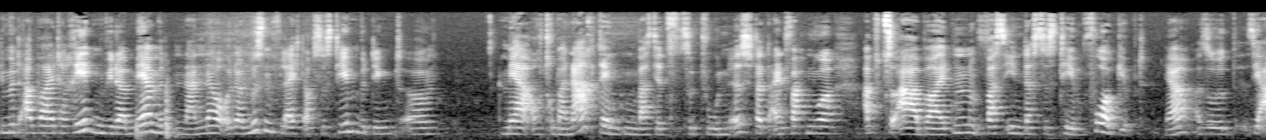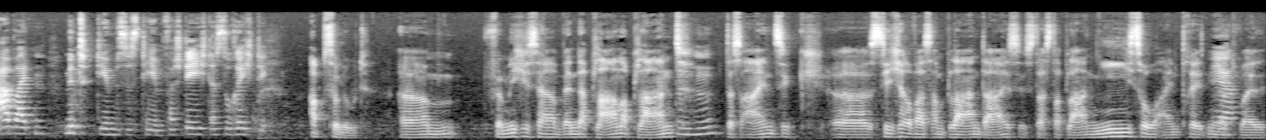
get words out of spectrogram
die Mitarbeiter reden wieder mehr miteinander oder müssen vielleicht auch systembedingt ähm, mehr auch drüber nachdenken, was jetzt zu tun ist, statt einfach nur abzuarbeiten, was ihnen das System vorgibt. Ja, also sie arbeiten mit dem System. Verstehe ich das so richtig? Absolut. Ähm für mich ist ja, wenn der Planer plant, mhm. das einzig äh, sichere, was am Plan da ist, ist, dass der Plan nie so eintreten ja. wird, weil,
